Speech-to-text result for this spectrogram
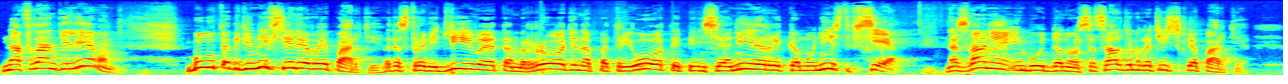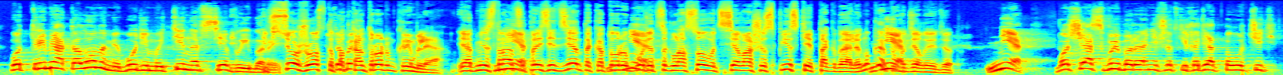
На фланге левом будут объединены все левые партии. Это справедливая, там Родина, патриоты, пенсионеры, коммунисты, все. Название им будет дано социал-демократическая партия. Вот тремя колоннами будем идти на все выборы. И все жестко Чтобы- под контролем Кремля. И администрация Нет. президента, который Нет. будет согласовывать все ваши списки и так далее. Ну, к этому Нет. дело идет. Нет. Вот сейчас выборы, они все-таки хотят получить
